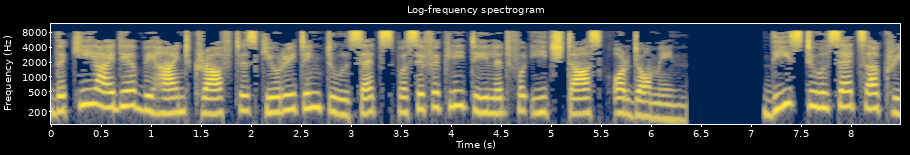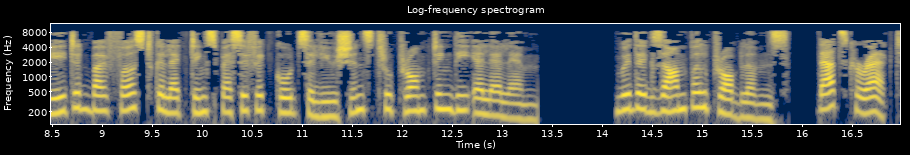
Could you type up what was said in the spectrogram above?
The key idea behind Craft is curating toolsets specifically tailored for each task or domain. These toolsets are created by first collecting specific code solutions through prompting the LLM with example problems. That's correct.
